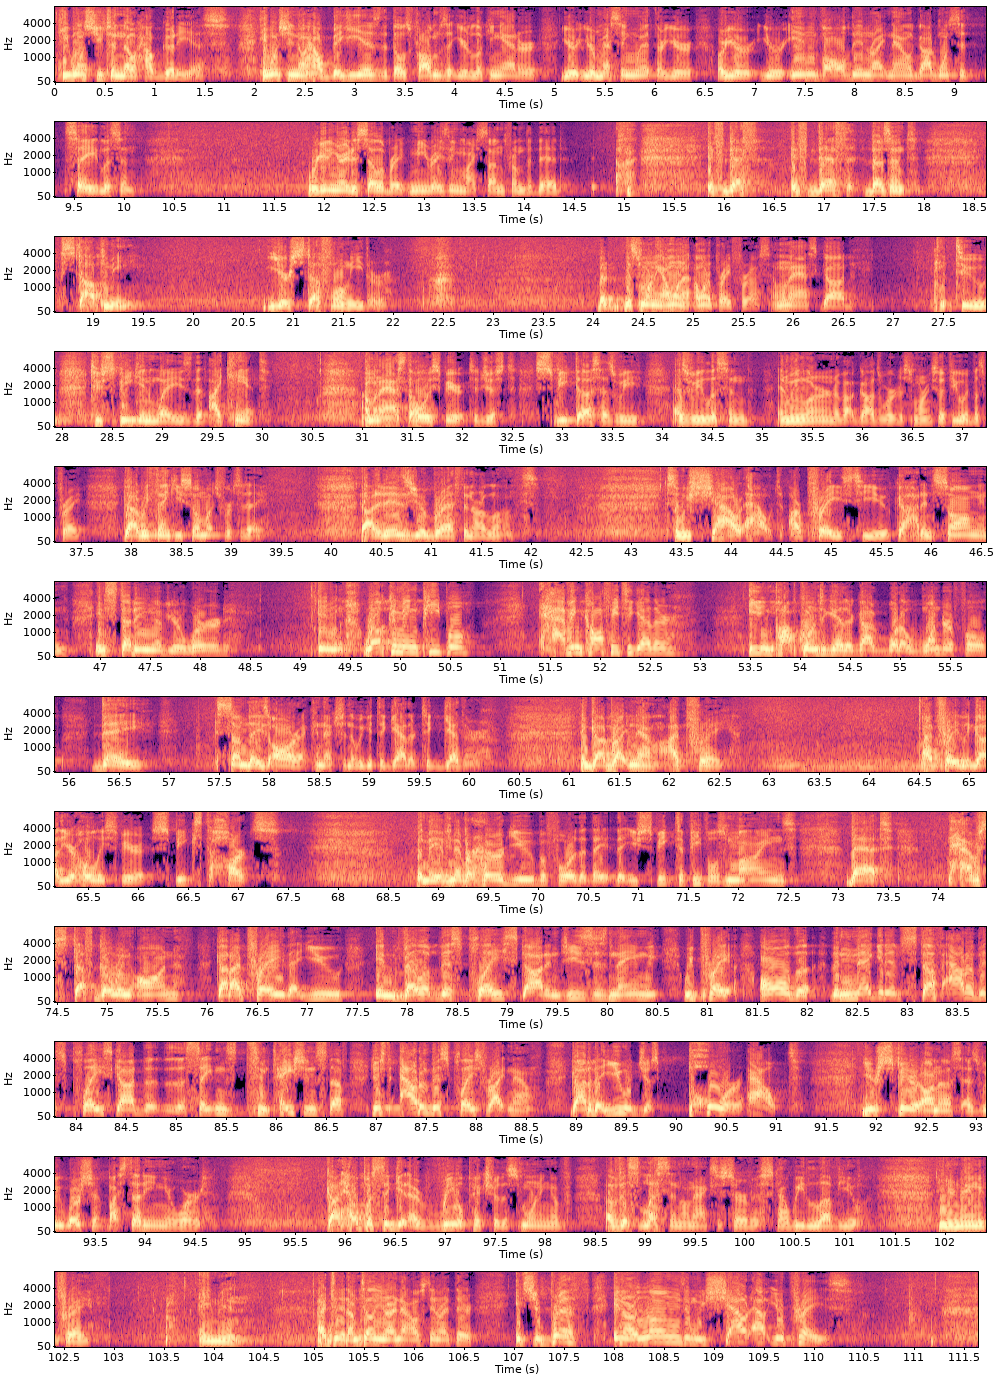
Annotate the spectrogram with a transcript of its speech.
He wants you to know how good He is. He wants you to know how big He is. That those problems that you're looking at, or you're, you're messing with, or you're or you're you're involved in right now, God wants to say, "Listen, we're getting ready to celebrate me raising my son from the dead. if death if death doesn't stop me, your stuff won't either." But this morning, I want to I want to pray for us. I want to ask God to to speak in ways that I can't. I'm going to ask the Holy Spirit to just speak to us as we as we listen and we learn about God's word this morning. So if you would, let's pray. God, we thank you so much for today. God, it is your breath in our lungs. So we shout out our praise to you, God, in song and in studying of your word, in welcoming people, having coffee together eating popcorn together. God, what a wonderful day Sundays are at Connection that we get to gather together. And God, right now, I pray. I pray that God, your Holy Spirit speaks to hearts that may have never heard you before, that, they, that you speak to people's minds that have stuff going on God, I pray that you envelop this place. God, in Jesus' name, we, we pray all the, the negative stuff out of this place. God, the, the Satan's temptation stuff just out of this place right now. God, that you would just pour out your spirit on us as we worship by studying your word. God, help us to get a real picture this morning of, of this lesson on acts of service. God, we love you. In your name we pray. Amen. I did. I'm telling you right now, I was standing right there. It's your breath in our lungs, and we shout out your praise.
